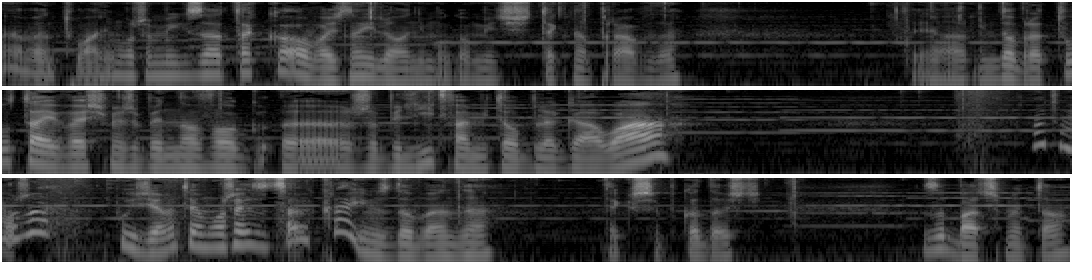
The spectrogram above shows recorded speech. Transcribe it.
Ewentualnie możemy ich zaatakować, no ile oni mogą mieć tak naprawdę. Dobra, tutaj weźmy, żeby nowo, e, żeby Litwa mi to oblegała. No to może pójdziemy, to ja może cały kraj im zdobędę. Tak szybko dość. Zobaczmy to.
